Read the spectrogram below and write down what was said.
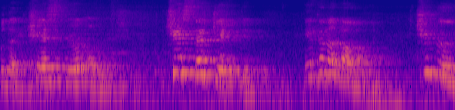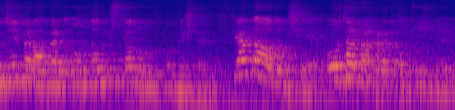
Bu da 2S böl 15. 2S'lər getdi. Yerdə nə qaldı? 2 böl C bərabərdir 10-da 3 deyil 15-də 1. Gəldi adı bir şeyə. Orta məxrəc 30-dur.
